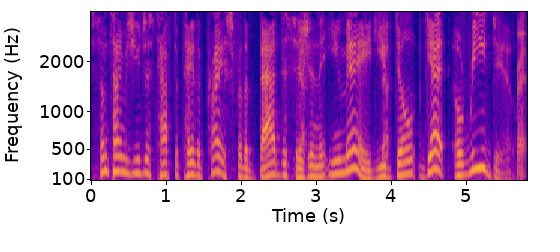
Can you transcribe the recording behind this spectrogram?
sometimes you just have to pay the price for the bad decision that you made. You Yeah. don't get a redo. Right.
